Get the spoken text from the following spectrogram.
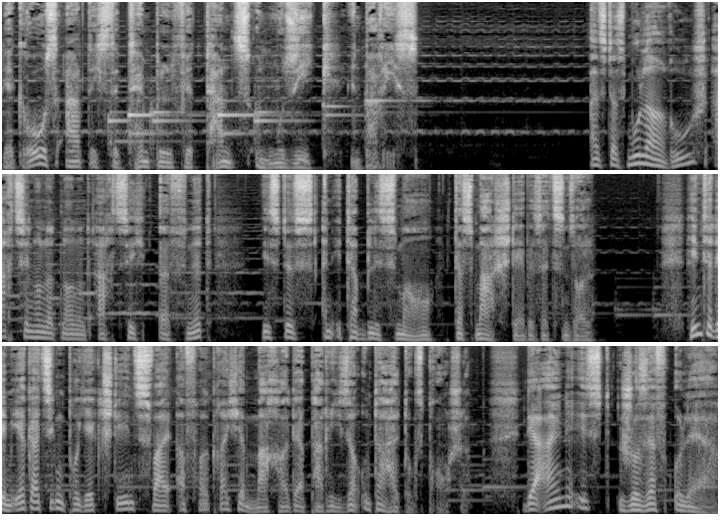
Der großartigste Tempel für Tanz und Musik in Paris. Als das Moulin Rouge 1889 öffnet, ist es ein Etablissement, das Maßstäbe setzen soll. Hinter dem ehrgeizigen Projekt stehen zwei erfolgreiche Macher der Pariser Unterhaltungsbranche. Der eine ist Joseph Euler,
